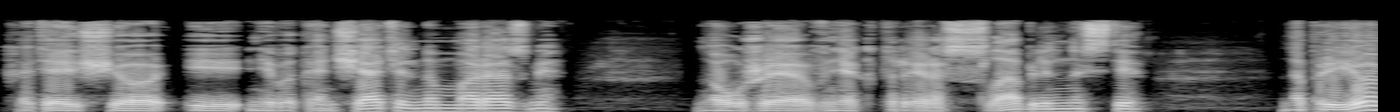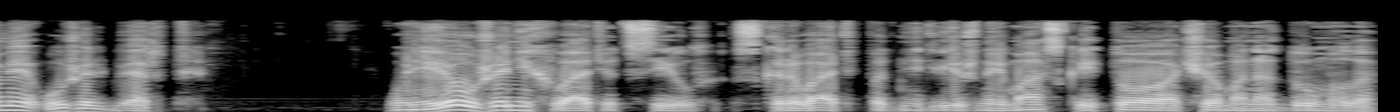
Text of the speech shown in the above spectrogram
хотя еще и не в окончательном маразме, но уже в некоторой расслабленности, на приеме у Жильберты. У нее уже не хватит сил скрывать под недвижной маской то, о чем она думала,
